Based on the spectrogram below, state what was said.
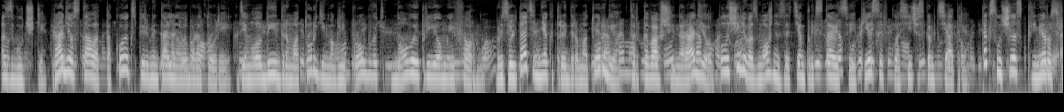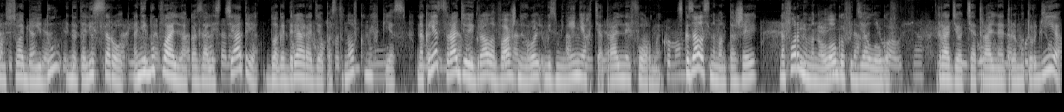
озвучки. Радио стало такой экспериментальной лабораторией, где молодые драматурги могли пробовать новые приемы и формы. В результате некоторые драматурги, стартовавшие на радио, получили возможность затем представить свои пьесы в классическом театре. Так случилось, к примеру, с Франсуа Биеду и Натали Сарот. Они буквально оказались в театре благодаря радиопостановкам их пьес. Наконец, радио играло важную роль в изменениях театральной формы. Сказалось на монтаже, на форме монологов и диалогов. Радиотеатральная драматургия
